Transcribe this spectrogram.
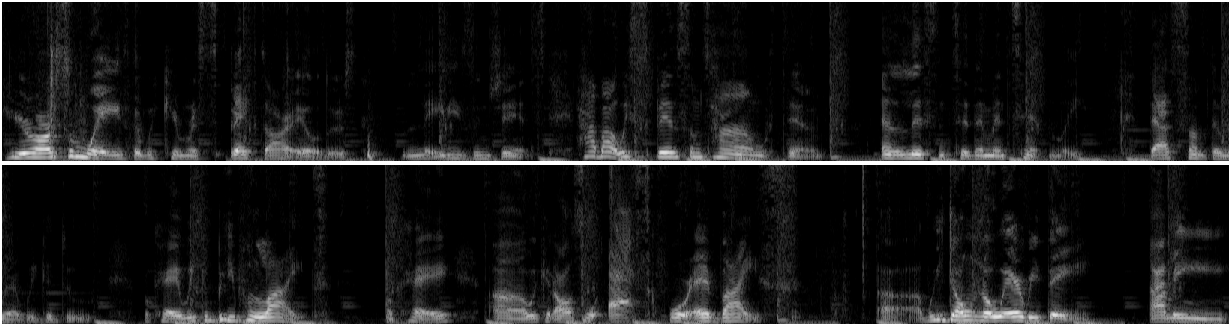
here are some ways that we can respect our elders, ladies and gents. How about we spend some time with them and listen to them intently? That's something that we could do. Okay, we could be polite. Okay, uh, we could also ask for advice. Uh, we don't know everything. I mean,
